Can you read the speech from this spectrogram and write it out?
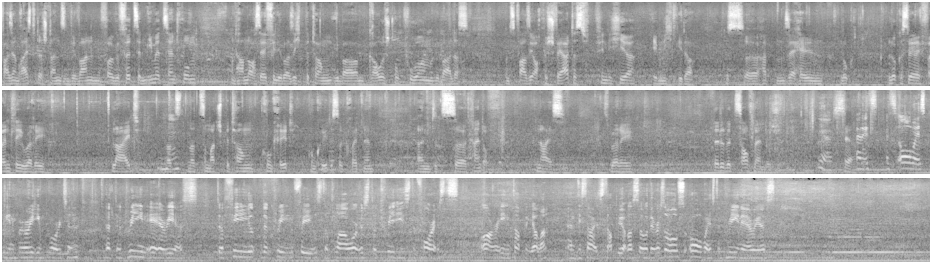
quasi am Reißbrett sind. Wir waren in Folge 14 im E-Mail-Zentrum und haben auch sehr viel über Sichtbeton, über graue Strukturen und über all das uns quasi auch beschwert. Das finde ich hier eben nicht wieder. Das äh, hat einen sehr hellen Look. The look is very friendly, very light, not, not so much beton. Concrete, concrete is the correct name. And it's uh, kind of nice. It's very, little bit Southlandish. Yes, Yeah. and it's it's always been very important that the green areas, the field, the green fields, the flowers, the trees, the forests are in Tapiola and besides Tapiola. So there's also always the green areas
